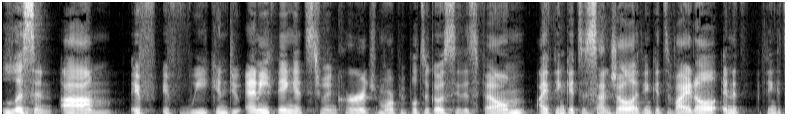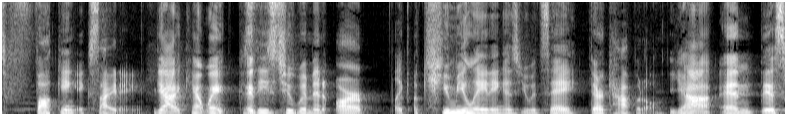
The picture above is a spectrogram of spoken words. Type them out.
listen. Um, if if we can do anything, it's to encourage more people to go see this film. I think it's essential. I think it's vital, and it, I think it's fucking exciting Yeah, I can't wait. because these two women are like accumulating, as you would say, their capital. Yeah, and this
